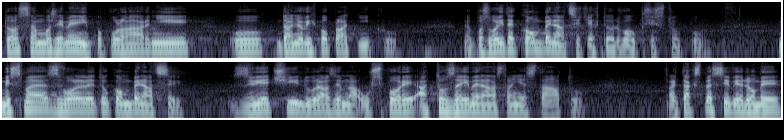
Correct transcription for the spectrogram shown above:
To samozřejmě není populární u daňových poplatníků. Nebo zvolíte kombinaci těchto dvou přístupů. My jsme zvolili tu kombinaci s větší důrazem na úspory a to zejména na straně státu. Ale tak jsme si vědomi,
